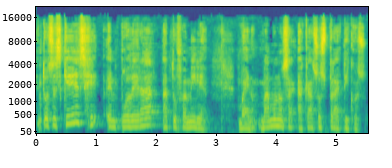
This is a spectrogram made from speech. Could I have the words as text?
Entonces, ¿qué es empoderar a tu familia? Bueno, vámonos a, casos prácticos.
